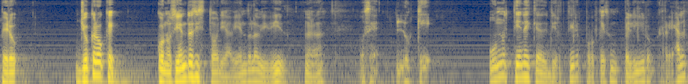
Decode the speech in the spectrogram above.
Pero yo creo que conociendo esa historia, habiéndola vivido. O sea, lo que uno tiene que advertir, porque es un peligro real,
